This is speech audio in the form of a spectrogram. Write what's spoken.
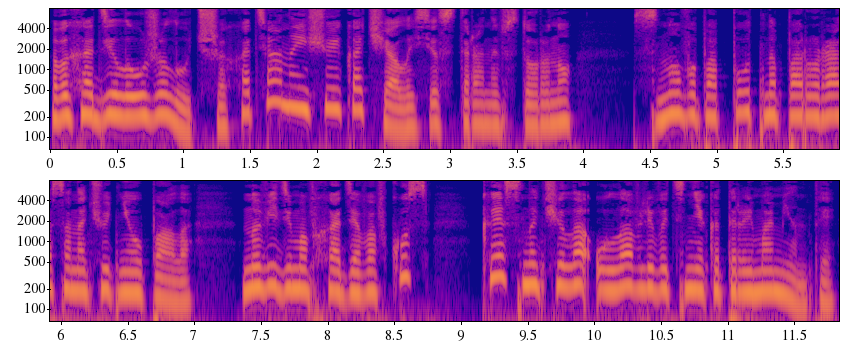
Выходила уже лучше, хотя она еще и качалась из стороны в сторону — Снова попутно пару раз она чуть не упала, но, видимо, входя во вкус, Кэс начала улавливать некоторые моменты.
